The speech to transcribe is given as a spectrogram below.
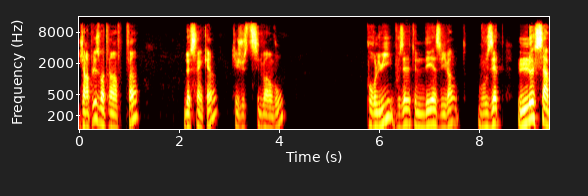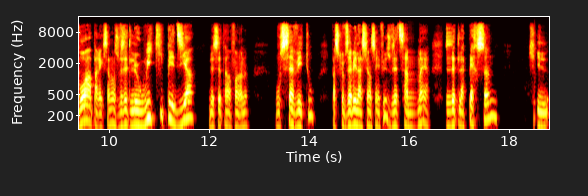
j'ai en plus votre enfant de 5 ans, qui est juste ici devant vous. Pour lui, vous êtes une déesse vivante. Vous êtes le savoir par excellence. Vous êtes le Wikipédia de cet enfant-là. Vous savez tout parce que vous avez la science infuse. Vous êtes sa mère. Vous êtes la personne qu'il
